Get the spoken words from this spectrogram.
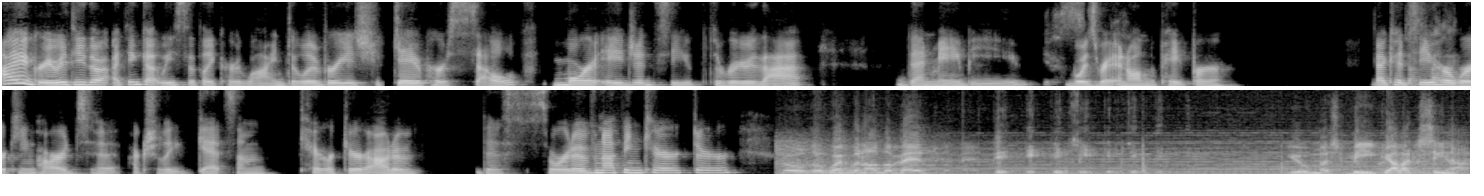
I agree with you though. I think at least with like her line delivery, she gave herself more agency through that than maybe Yes. was written on the paper. I could see her working hard to actually get some character out of this sort of nothing character. Throw the weapon on the bed. you must be Galaxina.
